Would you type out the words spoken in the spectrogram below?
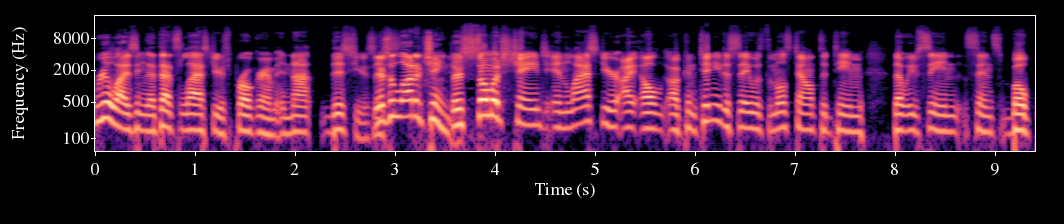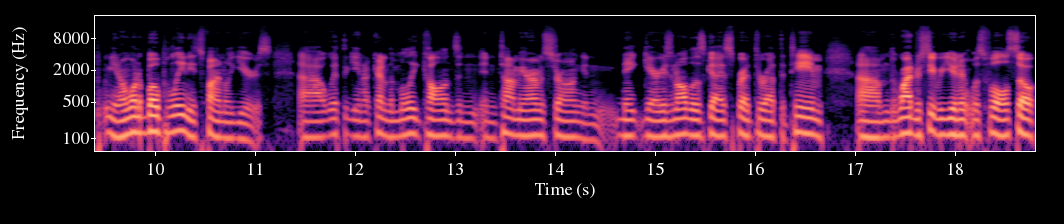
realizing that that's last year's program and not this year's. There's a lot of change. There's so much change, and last year I, I'll, I'll continue to say was the most talented team that we've seen since Bo, you know, one of Bo Pelini's final years, uh, with you know kind of the Maliek Collins and, and Tommy Armstrong and Nate Gerrys and all those guys spread throughout the team. Um, the wide receiver unit was full, so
